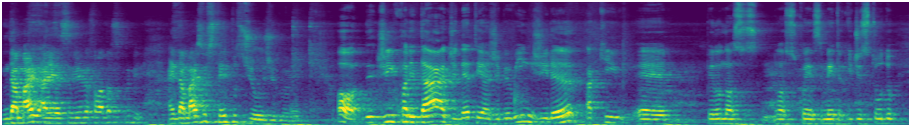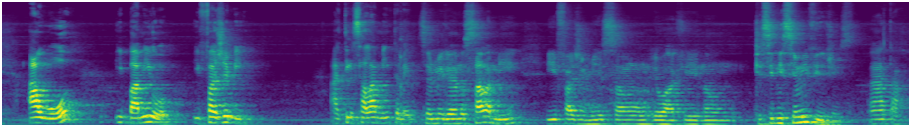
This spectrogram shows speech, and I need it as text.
Ainda mais, aí essa ainda falava assim pra mim. Ainda mais nos tempos de hoje, Bruno. Ó, de- de qualidade, né, tem a GBWin, Giran, aqui, é, pelo nosso, nosso conhecimento aqui de estudo, Awo e Bamiô, e Fagemi. Aí tem Salamin também. Se não me engano, Salamim e Fajimi são, eu acho que não. que se iniciam em virgens. Ah, tá.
